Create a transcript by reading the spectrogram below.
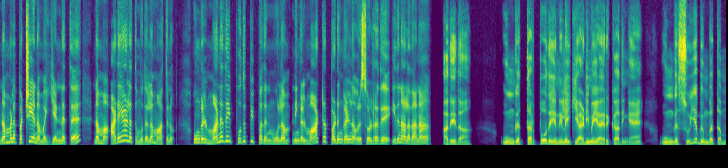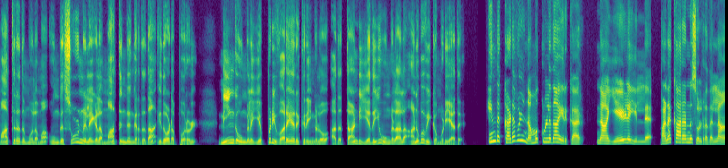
நம்மள பற்றிய நம்ம எண்ணத்தை நம்ம அடையாளத்தை முதல்ல மாத்தணும். உங்கள் மனதை புதுப்பிப்பதன் மூலம் நீங்கள் மாற்றப்படுங்கள்னு அவர் சொல்றது இதனாலதானா அதேதான். உங்க தற்போதைய நிலைக்கு அடிமையா இருக்காதீங்க. உங்க சுயபிம்பத்தை மாத்துறது மூலமா உங்க சூழ்நிலைகளை மாத்துங்கங்கிறது தான் இதோட பொருள். நீங்க உங்களை எப்படி வரையறுக்கிறீங்களோ அதை தாண்டி எதையும் உங்களால அனுபவிக்க முடியாது. இந்த கடவுள் நமக்குள்ளதான் இருக்கார். நான் ஏழை இல்ல பணக்காரன்னு சொல்றதெல்லாம்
